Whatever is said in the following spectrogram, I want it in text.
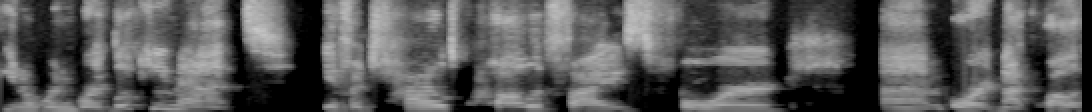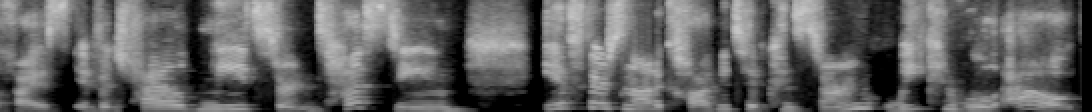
you know, when we're looking at if a child qualifies for um, or not qualifies. If a child needs certain testing, if there's not a cognitive concern, we can rule out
